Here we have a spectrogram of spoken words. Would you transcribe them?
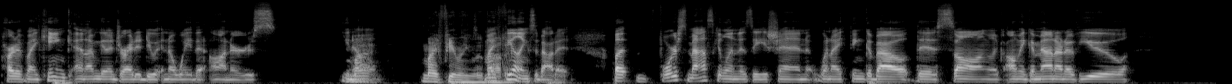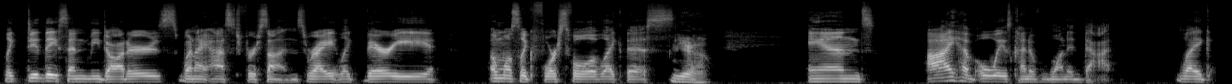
part of my kink and I'm going to try to do it in a way that honors, you know, My- My feelings about my it. feelings about it. But forced masculinization, when I think about this song, like I'll make a man out of you, like did they send me daughters when I asked for sons, right? Like very almost like forceful of like this. Yeah. And I have always kind of wanted that. Like,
